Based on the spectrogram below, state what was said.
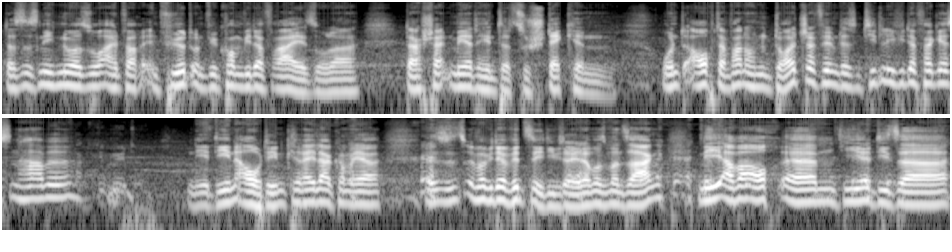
Das ist nicht nur so einfach entführt und wir kommen wieder frei. So, da, da scheint mehr dahinter zu stecken. Und auch, da war noch ein deutscher Film, dessen Titel ich wieder vergessen habe. Nee, den auch. Den Trailer kann man ja. Es ist immer wieder witzig, die Trailer, muss man sagen. Nee, aber auch ähm, hier dieser.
